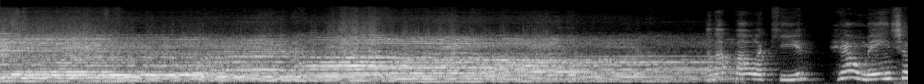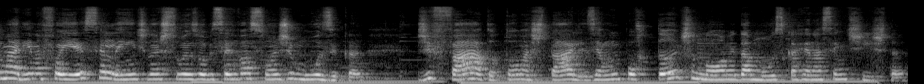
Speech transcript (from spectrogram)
Ana aqui. Realmente a Marina foi excelente nas suas observações de música. De fato, Thomas Tallis é um importante nome da música renascentista.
